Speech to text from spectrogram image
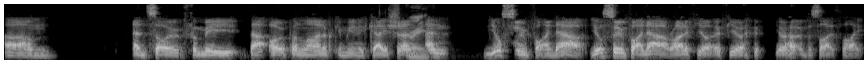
Um, and so for me, that open line of communication, and you'll soon find out. You'll soon find out, right? If you're if your your oversight's like,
